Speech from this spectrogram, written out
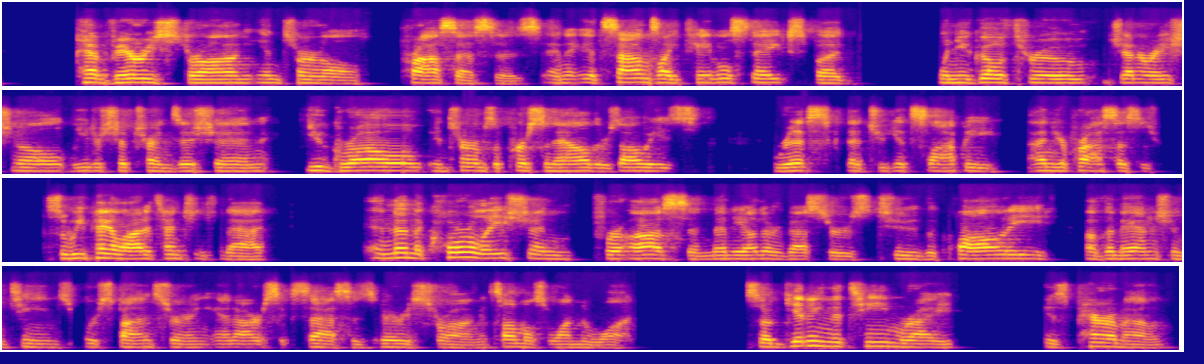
have very strong internal processes. And it sounds like table stakes, but when you go through generational leadership transition, you grow in terms of personnel. There's always risk that you get sloppy on your processes. So we pay a lot of attention to that. And then the correlation for us and many other investors to the quality of the management teams we're sponsoring and our success is very strong. It's almost one to one. So getting the team right is paramount.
